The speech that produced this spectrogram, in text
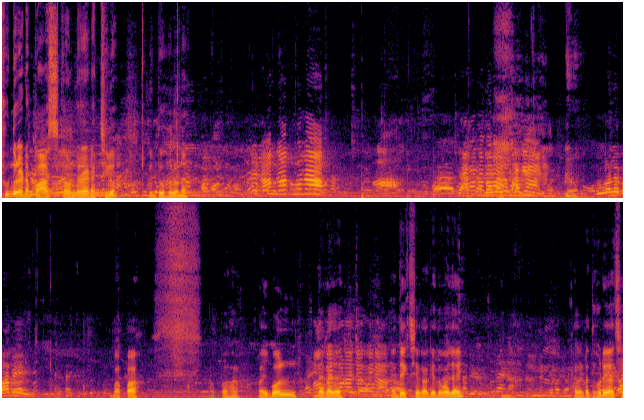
সুন্দর একটা পাস কাউন্টার অ্যাটাক ছিল কিন্তু হলো না। বাপ্পা বাপ্পা ভাই বল দেখা যায় হ্যাঁ, দেখছে কাকে দেওয়া যায়। খেলাটা ধরে আছে।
